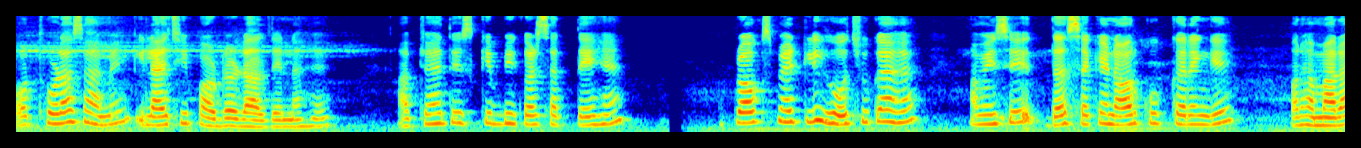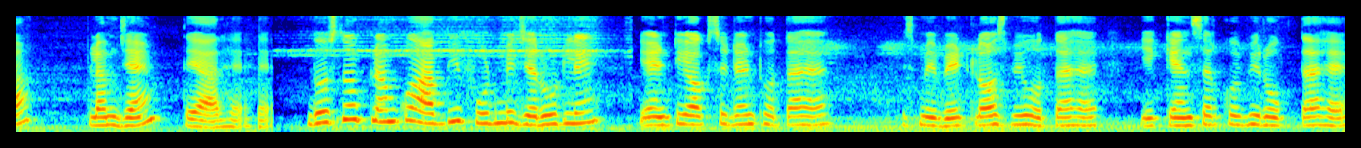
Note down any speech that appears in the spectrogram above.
और थोड़ा सा हमें इलायची पाउडर डाल देना है। आप चाहें तो स्किप भी कर सकते हैं। अप्रॉक्सीमेटली हो चुका है। हम इसे 10 सेकेंड और कुक करेंगे और हमारा प्लम जैम तैयार है। दोस्तों प्लम को आप भी फ़ूड में ज़रूर लें। ये एंटीऑक्सीडेंट होता है। इसमें वेट लॉस भी होता है। ये कैंसर को भी रोकता है।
